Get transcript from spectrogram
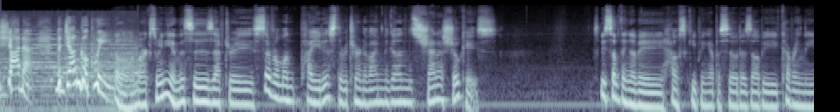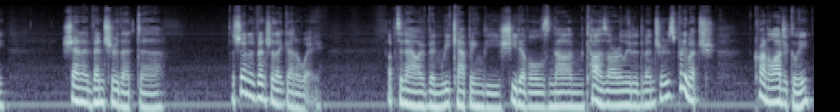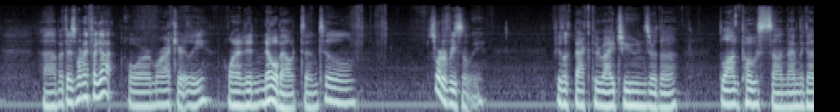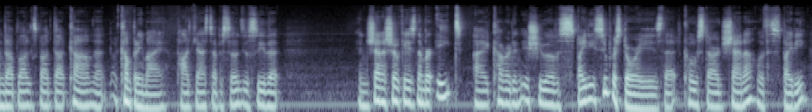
Shanna, the Jungle Queen. Hello, I'm Mark Sweeney, and this is, after a several month hiatus, the return of I'm the Gun's Shanna Showcase. This will be something of a housekeeping episode as I'll be covering the Shanna adventure that, uh, the Shanna adventure that got away. Up to now, I've been recapping the She Devils non Ka-Zar related adventures pretty much chronologically, uh, but there's one I forgot, or more accurately, one I didn't know about until sort of recently. If you look back through iTunes or the blog posts on imthegun.blogspot.com that accompany my podcast episodes, you'll see that in Shanna Showcase number 8, I covered an issue of Spidey Super Stories that co starred Shanna with Spidey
